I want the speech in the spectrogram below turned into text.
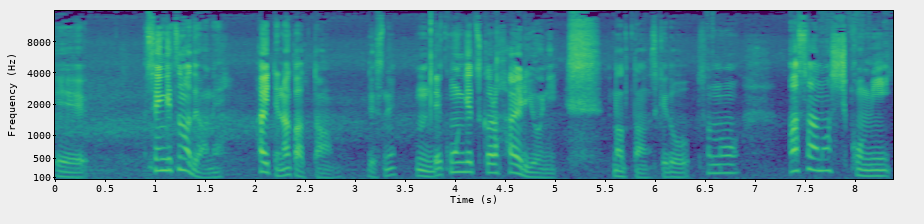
えー、先月まではね入ってなかったんですね、うん、で今月から入るようになったんですけどその朝の仕込み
